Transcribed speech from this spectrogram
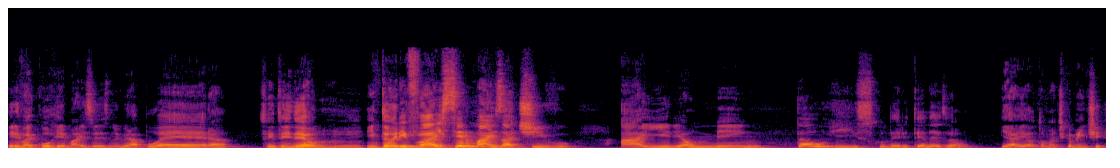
ele vai correr mais vezes no Ibirapuera. Você entendeu? Uhum. Então ele vai ser mais ativo. Aí ele aumenta o risco dele ter lesão. E aí automaticamente,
